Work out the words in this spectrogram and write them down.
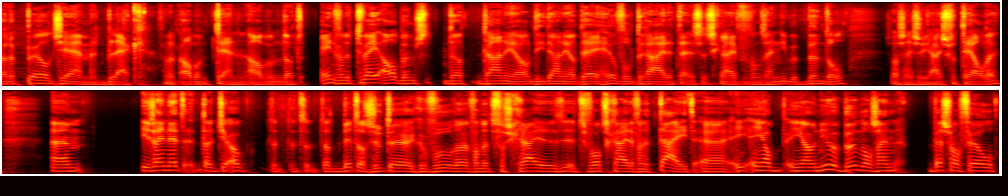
Je hoorde Pearl Jam met Black van het album Ten. Een album dat een van de twee albums dat Daniel, die Daniel D. heel veel draaide tijdens het schrijven van zijn nieuwe bundel. Zoals hij zojuist vertelde. Ehm, je zei net dat je ook dat, dat, bitterzoete gevoel van het, het voortschrijden van de tijd. eh, in, in jouw, in jouw nieuwe bundel zijn best wel veel.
